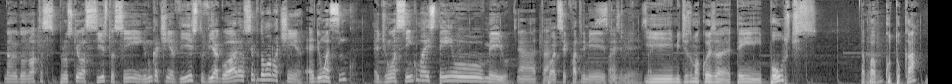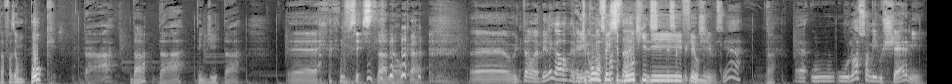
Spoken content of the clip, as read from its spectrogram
Não, eu dou notas pros que eu assisto, assim, eu nunca tinha visto, vi agora, eu sempre dou uma notinha. É de 1 a 5? É de 1 a 5, mas tem o meio. Ah, tá. Pode ser 4,5, Saquei. 3,5. E me diz uma coisa, tem posts? Dá pra cutucar? Dá pra fazer um poke? Dá, Dá? dá, Entendi. dá. É... não sei se dá não, cara. É, então, é bem legal. É, É bem, tipo um Facebook desse- de desse aplicativo, filme. assim, é. Tá. É, o, o nosso amigo Sherme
